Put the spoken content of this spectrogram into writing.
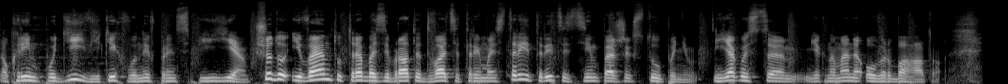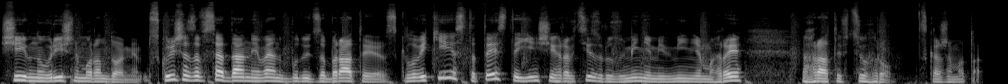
окрім подій, в яких вони в принципі є. Щодо івенту, треба зібрати 23 майстри і 37 перших ступенів. І якось це, як на мене, овер багато. Ще й в новорічному рандомі. Скоріше за все, даний івент будуть забирати скіловики, статисти і інші гравці з розумінням і вмінням гри грати в цю гру, скажімо так.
